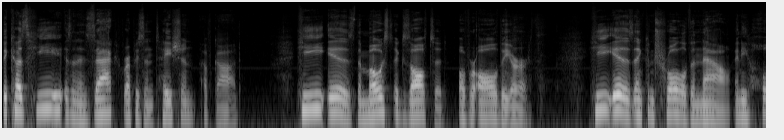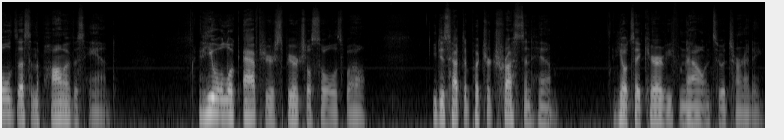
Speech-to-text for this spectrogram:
because he is an exact representation of God. He is the most exalted over all the earth. He is in control of the now, and he holds us in the palm of his hand. And he will look after your spiritual soul as well. You just have to put your trust in him. He'll take care of you from now into eternity.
